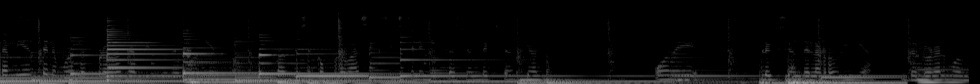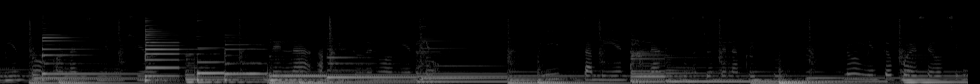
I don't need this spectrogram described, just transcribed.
También tenemos las pruebas de amplitud de movimiento, donde se comprueba si existe limitación de extensión o de flexión de la rodilla, dolor al movimiento o la disminución de la amplitud del movimiento y también la disminución de la amplitud del movimiento puede ser un signo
